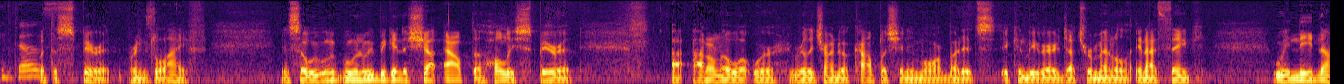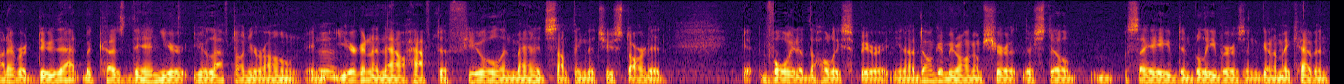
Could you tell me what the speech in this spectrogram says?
It does. but the Spirit brings life. And so we, when we begin to shut out the Holy Spirit, I, I don't know what we're really trying to accomplish anymore, but it's it can be very detrimental. And I think we need not ever do that because then you're you're left on your own, and mm. you're going to now have to fuel and manage something that you started eh, void of the Holy Spirit. You know, don't get me wrong. I'm sure they're still saved and believers and going to make heaven,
